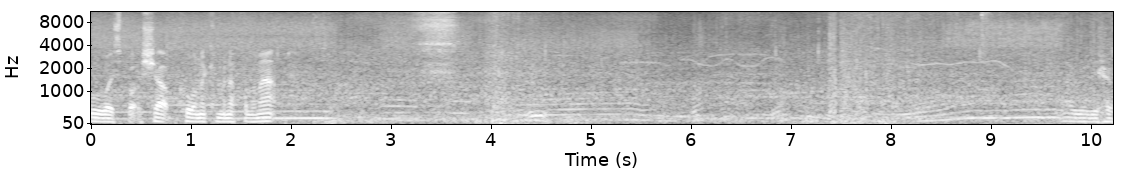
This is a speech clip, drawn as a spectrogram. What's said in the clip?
Oh, I spot a sharp corner coming up on the map. I really hope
